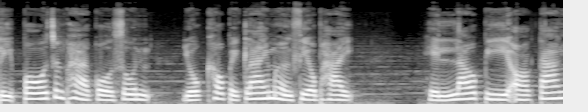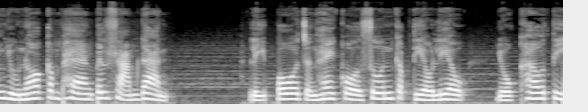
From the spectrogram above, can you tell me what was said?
ลิโปจึงพาโกซุนยกเข้าไปใกล้เมืองเซียวไพเห็นเล่าปีออกตั้งอยู่นอกกำแพงเป็นสามด่านลิโปจึงให้โกซุนกับเตียวเลียวยกเข้าตี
